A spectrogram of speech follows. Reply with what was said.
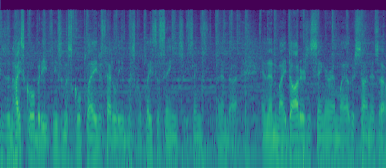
he's in high school, but he, he's in the school play. He just had to leave the school play. to sing. He sings, and uh, and then my daughter's a singer, and my other son is a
